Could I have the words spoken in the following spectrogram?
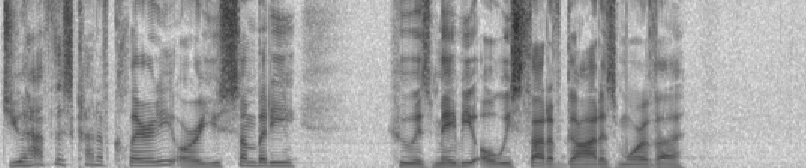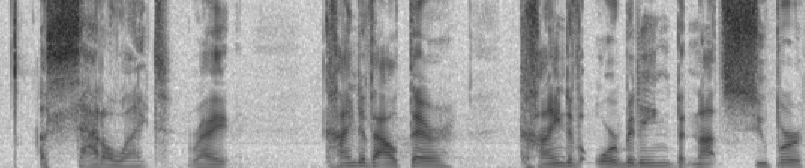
Do you have this kind of clarity, or are you somebody who has maybe always thought of God as more of a, a satellite, right? Kind of out there, kind of orbiting, but not super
